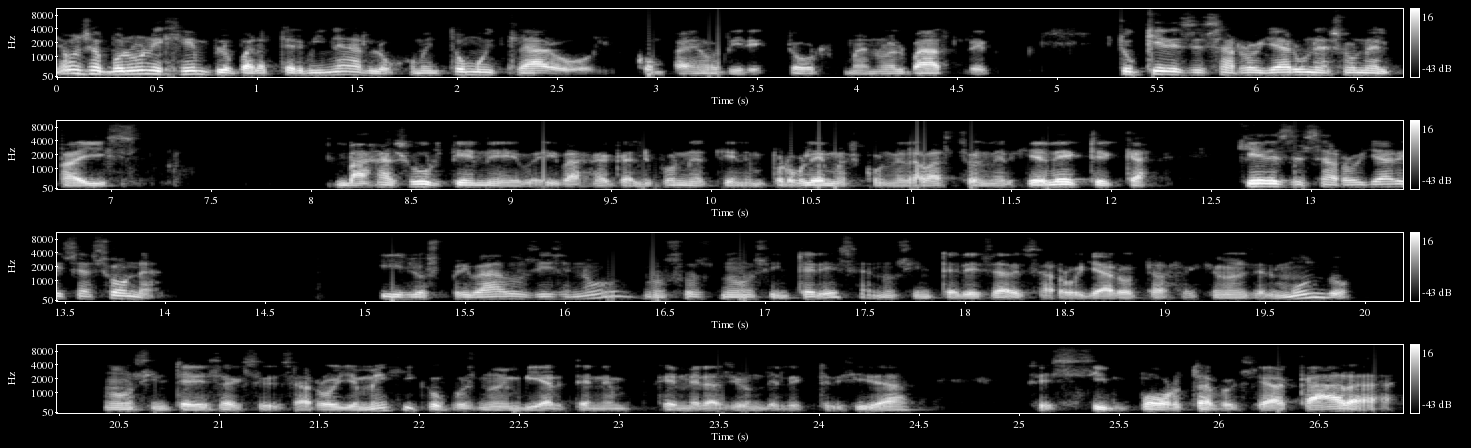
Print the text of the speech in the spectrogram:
Vamos a poner un ejemplo para terminar. Lo comentó muy claro el compañero director Manuel Bartlett. Tú quieres desarrollar una zona del país, Baja Sur tiene y Baja California tienen problemas con el abasto de energía eléctrica. ¿Quieres desarrollar esa zona? Y los privados dicen, no, nosotros no nos interesa, nos interesa desarrollar otras regiones del mundo. No nos interesa que se desarrolle México, pues no invierten en generación de electricidad. Se, importa porque sea cara,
